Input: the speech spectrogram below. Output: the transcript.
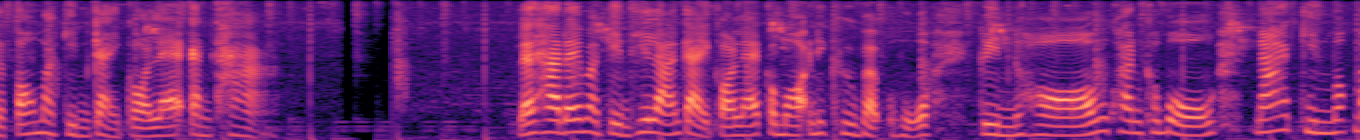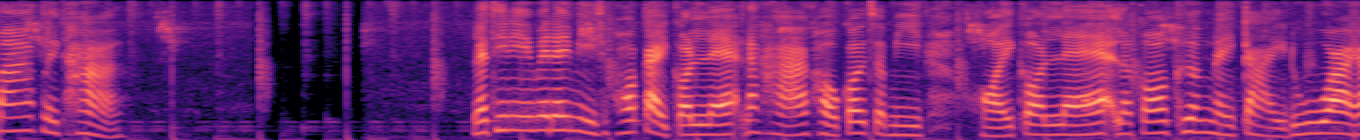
จะต้องมากินไก่กอและกันค่ะและถ้าได้มากินที่ร้านไก่กอและกระเมาะนี่คือแบบโอ้โหกลิ่นหอม ควันขโมงน่ากินมากๆเลยค่ะ และที่นี่ไม่ได้มีเฉพาะไก่กอนและนะคะ เขาก็จะมีหอยกอนและแล้วก็เครื่องในไก่ด้วย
